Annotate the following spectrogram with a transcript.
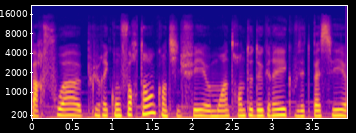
parfois plus réconfortant quand il fait moins 30 degrés que vous êtes passé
